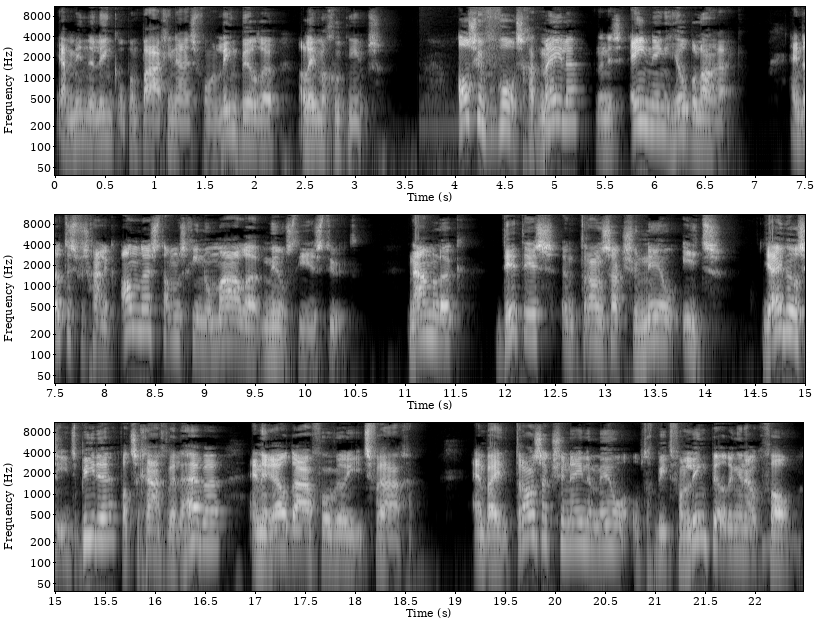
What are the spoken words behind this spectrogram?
ja, minder link op een pagina is voor een linkbeelden alleen maar goed nieuws. Als je vervolgens gaat mailen, dan is één ding heel belangrijk. En dat is waarschijnlijk anders dan misschien normale mails die je stuurt. Namelijk, dit is een transactioneel iets. Jij wil ze iets bieden wat ze graag willen hebben en in ruil daarvoor wil je iets vragen. En bij een transactionele mail op het gebied van linkbuilding in elk geval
